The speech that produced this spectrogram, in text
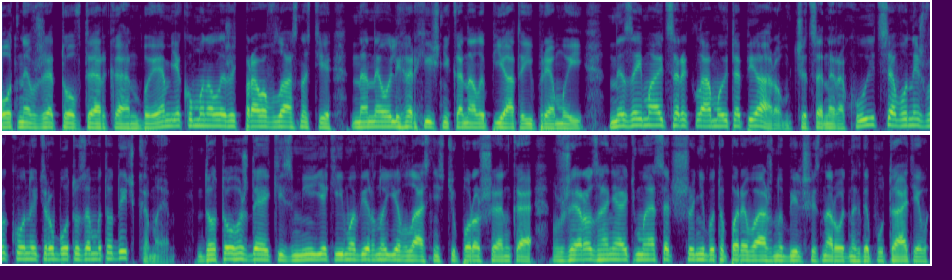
От невже ТОВ ТРК НБМ, якому належить право власності на неолігархічні канали «П'ятий» і прямий, не займаються рекламою та піаром. Чи це не рахується? Вони ж виконують роботу за методичками. До того ж, деякі змі, які ймовірно є власністю Порошенка, вже розганяють меседж, що нібито переважну більшість народних депутатів,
